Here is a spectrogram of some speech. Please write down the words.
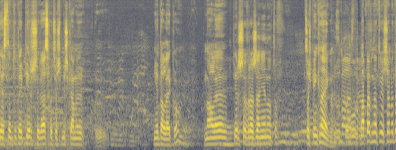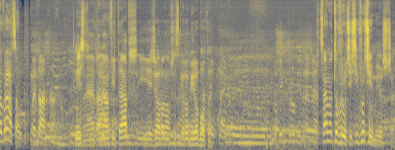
Jestem tutaj pierwszy raz, chociaż mieszkamy y, niedaleko. No ale pierwsze wrażenie, no to coś pięknego. Na pewno tu jeszcze będę wracał. Jest, Nie, ten amfiteatr i jezioro, no wszystko robi robotę. Chcemy tu wrócić i wrócimy jeszcze.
